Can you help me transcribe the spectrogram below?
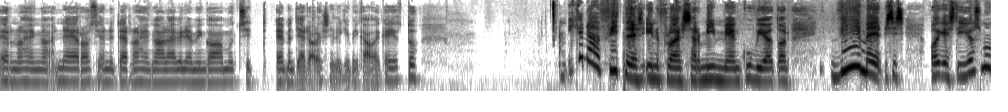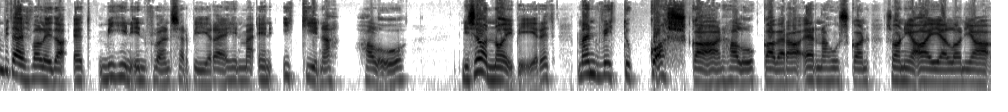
Erna henga, ne eros ja nyt Erna hengailee Williamin kanssa, mutta sitten en mä tiedä, oliko niilläkin mikä oikea juttu. Mikä nämä fitness-influencer-mimmien kuviot on? Viime, siis oikeasti, jos mun pitäisi valita, että mihin influencer-piireihin mä en ikinä halua, niin se on noi piirit. Mä en vittu koskaan halua kaveraa Erna Huskon, Sonja Aijellon ja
